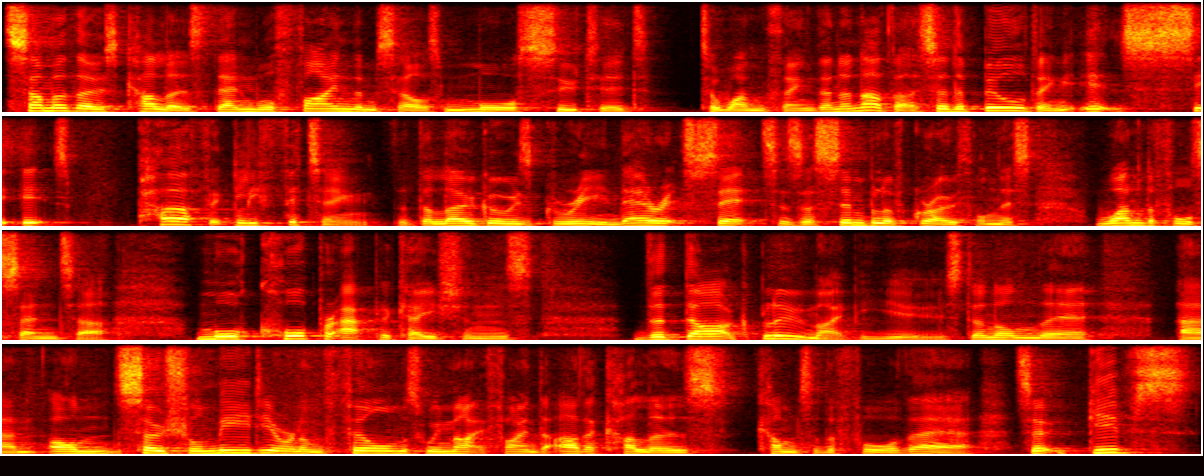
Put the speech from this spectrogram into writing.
Some of those colours then will find themselves more suited to one thing than another. So the building, it's, it's perfectly fitting that the logo is green. There it sits as a symbol of growth on this wonderful centre. More corporate applications, the dark blue might be used, and on the um, on social media and on films, we might find that other colours come to the fore there. So it gives,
